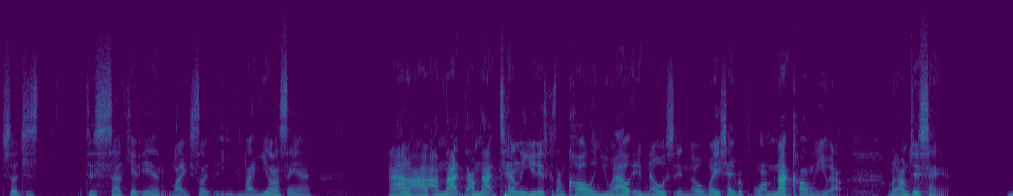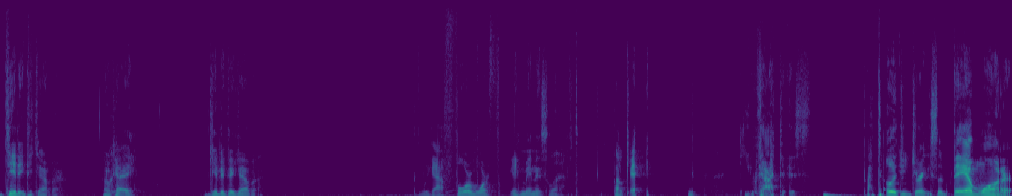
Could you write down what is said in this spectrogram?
So just just suck it in, like suck, the, like you know what I'm saying. I, I'm not I'm not telling you this because I'm calling you out in no in no way shape or form. I'm not calling you out, but I'm just saying, get it together, okay? Get it together. We got four more minutes left, okay? You got this. I told you drink some damn water.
